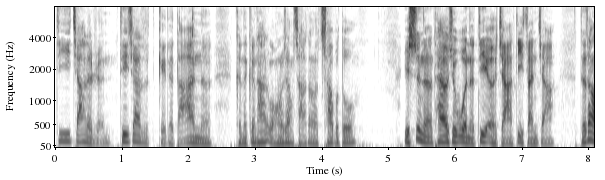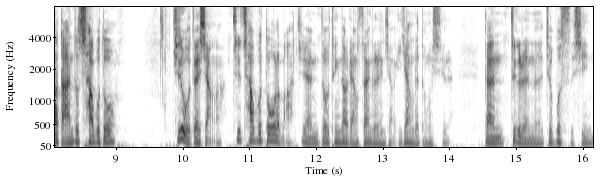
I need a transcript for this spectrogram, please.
第一家的人，第一家的给的答案呢，可能跟他网络上查到的差不多。于是呢，他又去问了第二家、第三家，得到的答案都差不多。其实我在想啊，其实差不多了吧。既然都听到两三个人讲一样的东西了，但这个人呢就不死心。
